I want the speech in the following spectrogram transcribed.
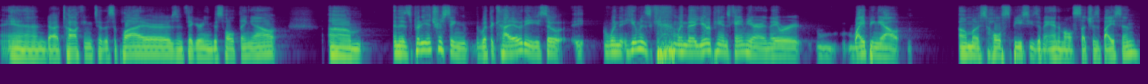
and uh, talking to the suppliers and figuring this whole thing out. Um, and it's pretty interesting with the coyote. So when the humans, when the Europeans came here and they were wiping out almost whole species of animals, such as bison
